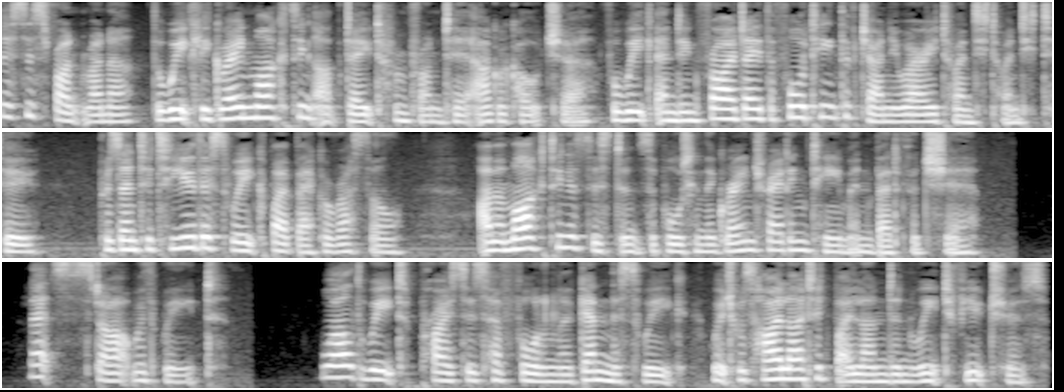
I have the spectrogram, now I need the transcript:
This is Frontrunner, the weekly grain marketing update from Frontier Agriculture for week ending Friday, the 14th of January 2022. Presented to you this week by Becca Russell. I'm a marketing assistant supporting the grain trading team in Bedfordshire. Let's start with wheat. World wheat prices have fallen again this week, which was highlighted by London wheat futures.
